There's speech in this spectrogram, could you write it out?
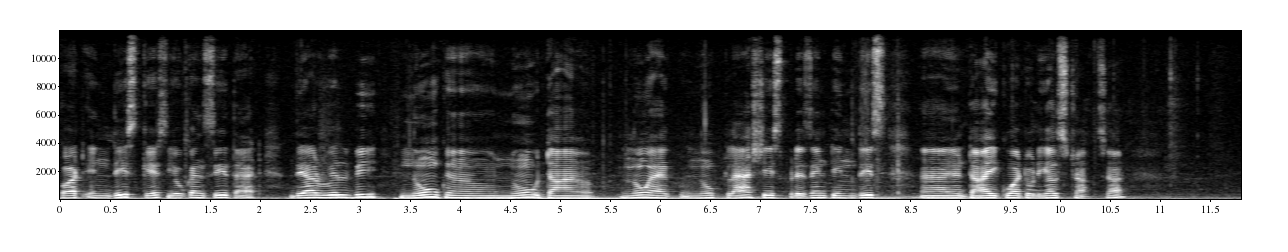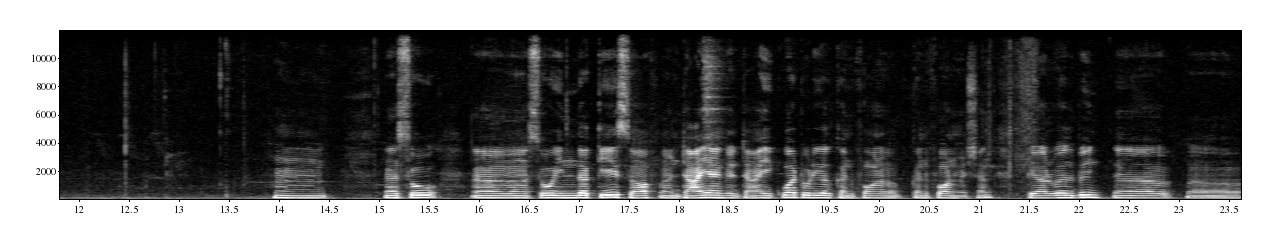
But in this case you can see that there will be no uh, no di- no no clash is present in this uh, di-equatorial structure Uh, so uh, so in the case of uh, dia- di-equatorial conform- conformation there will be uh, uh,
